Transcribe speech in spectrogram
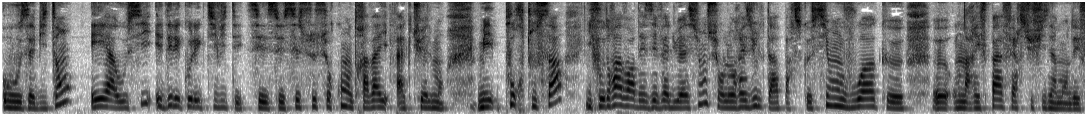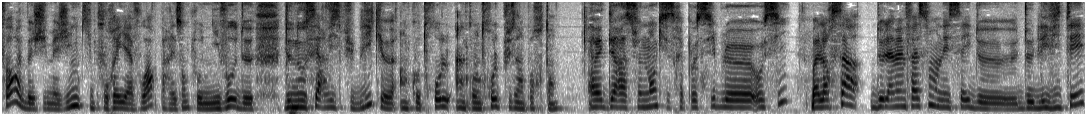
aux habitants et à aussi aider les collectivités. C'est ce sur quoi on travaille actuellement. Mais pour tout ça, il faudra avoir des évaluations sur le résultat, parce que si on voit que euh, on n'arrive pas à faire suffisamment d'efforts, eh ben, j'imagine qu'il pourrait y avoir, par exemple, au niveau de, nos services publics, euh, un contrôle plus important. Avec des rationnements qui seraient possibles euh, aussi bah Alors ça, de la même façon, on essaye de, de l'éviter.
